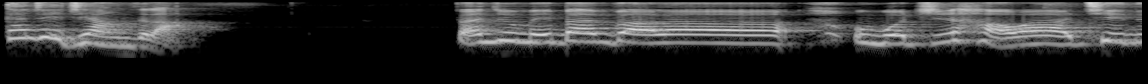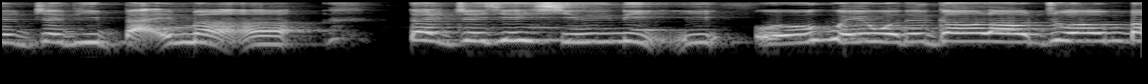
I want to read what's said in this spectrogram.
干脆这样子了，反正没办法了，我只好啊牵着这匹白马，带这些行李，我回我的高老庄吧。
